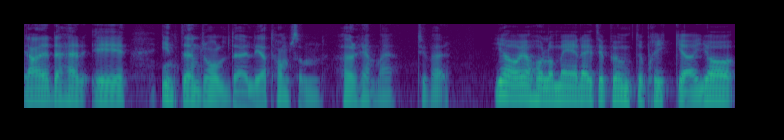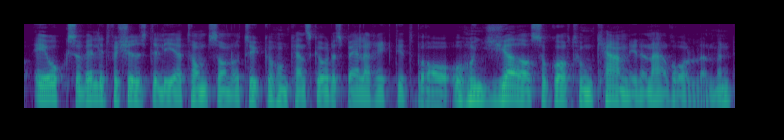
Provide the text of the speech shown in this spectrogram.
ja, det här är inte en roll där Lea Thompson hör hemma, tyvärr. Ja, jag håller med dig till punkt och pricka. Jag är också väldigt förtjust i Lia Thompson och tycker hon kan skådespela riktigt bra. Och hon gör så gott hon kan i den här rollen. Men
